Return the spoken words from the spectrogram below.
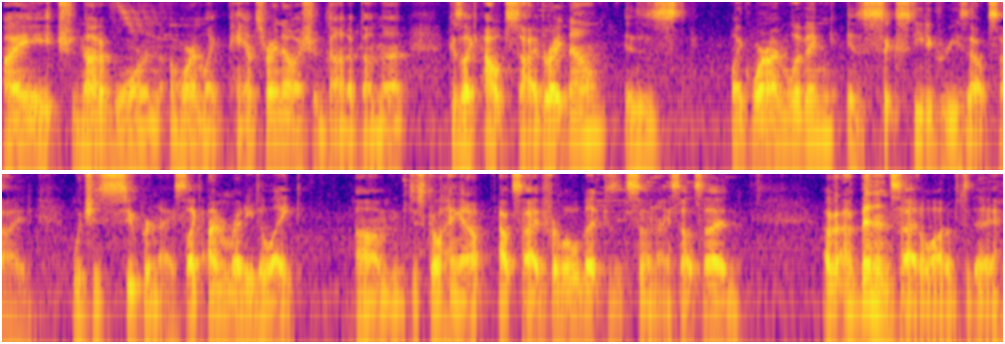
I should not have worn... I'm wearing, like, pants right now. I should not have done that. Because, like, outside right now is... Like, where I'm living is 60 degrees outside. Which is super nice. Like, I'm ready to, like, um, just go hang out outside for a little bit. Because it's so nice outside. I've, I've been inside a lot of today.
